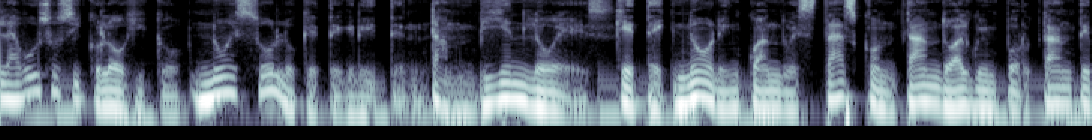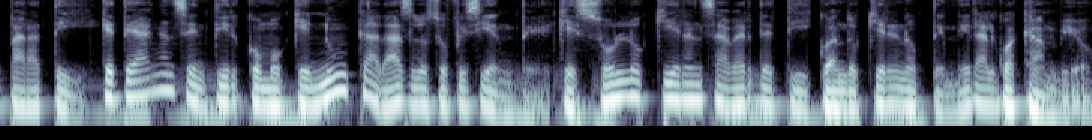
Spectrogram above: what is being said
El abuso psicológico no es solo que te griten, también lo es. Que te ignoren cuando estás contando algo importante para ti, que te hagan sentir como que nunca das lo suficiente, que solo quieran saber de ti cuando quieren obtener algo a cambio.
